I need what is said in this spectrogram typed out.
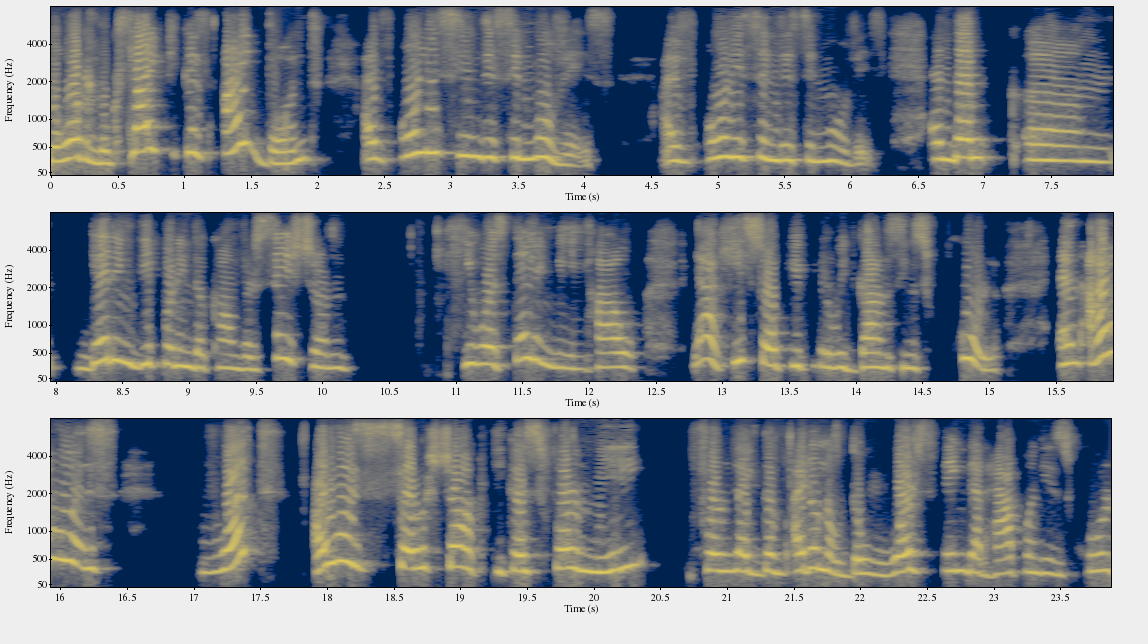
door looks like because i don't i've only seen this in movies i've only seen this in movies. And then um, getting deeper in the conversation he was telling me how yeah he saw people with guns in school. And i was what? I was so shocked because for me for like the i don't know the worst thing that happened in school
